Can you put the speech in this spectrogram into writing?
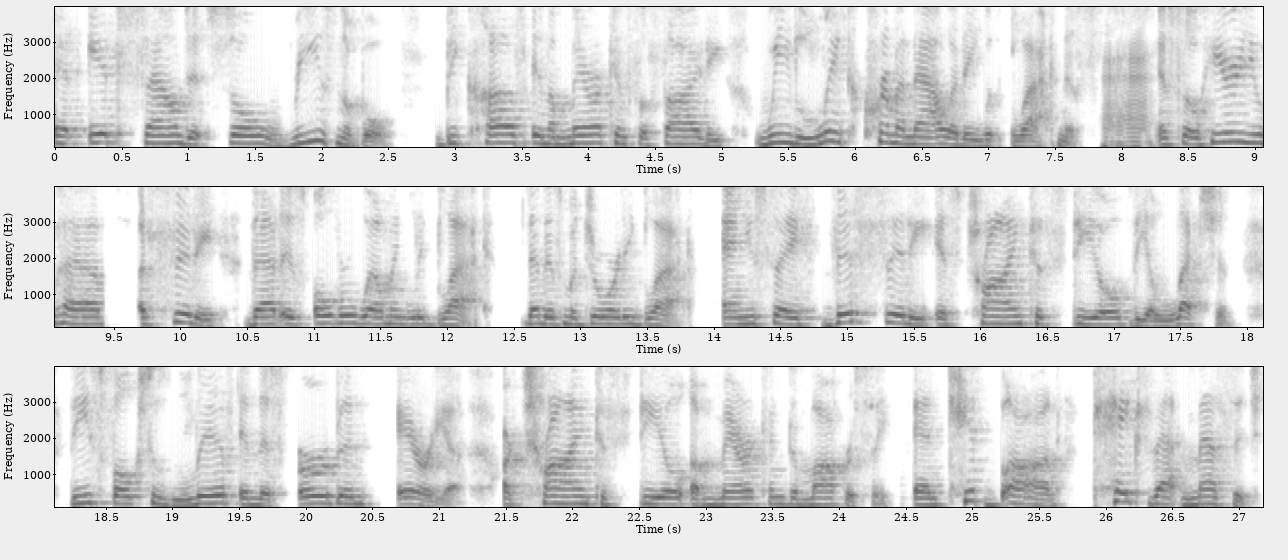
And it sounded so reasonable because in American society, we link criminality with blackness. Mm-hmm. And so here you have a city that is overwhelmingly black, that is majority black and you say this city is trying to steal the election. These folks who live in this urban area are trying to steal American democracy. And Kit Bond takes that message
